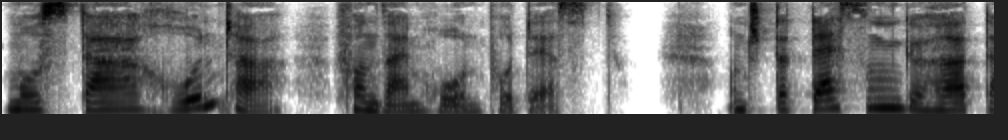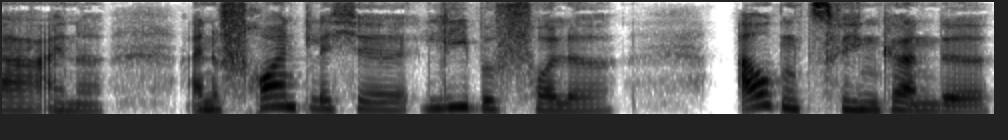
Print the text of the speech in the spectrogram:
muss da runter von seinem hohen Podest. Und stattdessen gehört da eine, eine freundliche, liebevolle, augenzwinkernde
